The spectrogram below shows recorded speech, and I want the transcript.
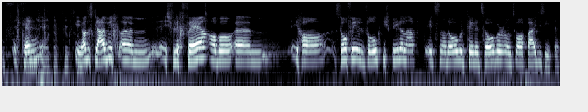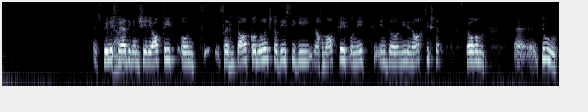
auf ich kenn, Sportart zurückzukommen. Ja, das glaube ich, ähm, ist vielleicht fair, aber ähm, ich habe so viele verrückte Spiele erlebt, it's not over till it's over, und zwar auf beide Seiten. Das Spiel ist ja. fertig und der Schiri abpfifft und das Resultat geht nur in die Statistik nach dem Abpfiff und nicht in der 89. Darum, äh, du,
